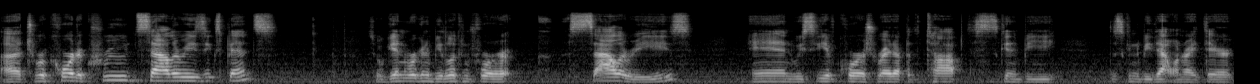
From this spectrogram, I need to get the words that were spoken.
Uh, to record accrued salaries expense. So again, we're going to be looking for salaries, and we see, of course, right up at the top, this is going to be this is going to be that one right there.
